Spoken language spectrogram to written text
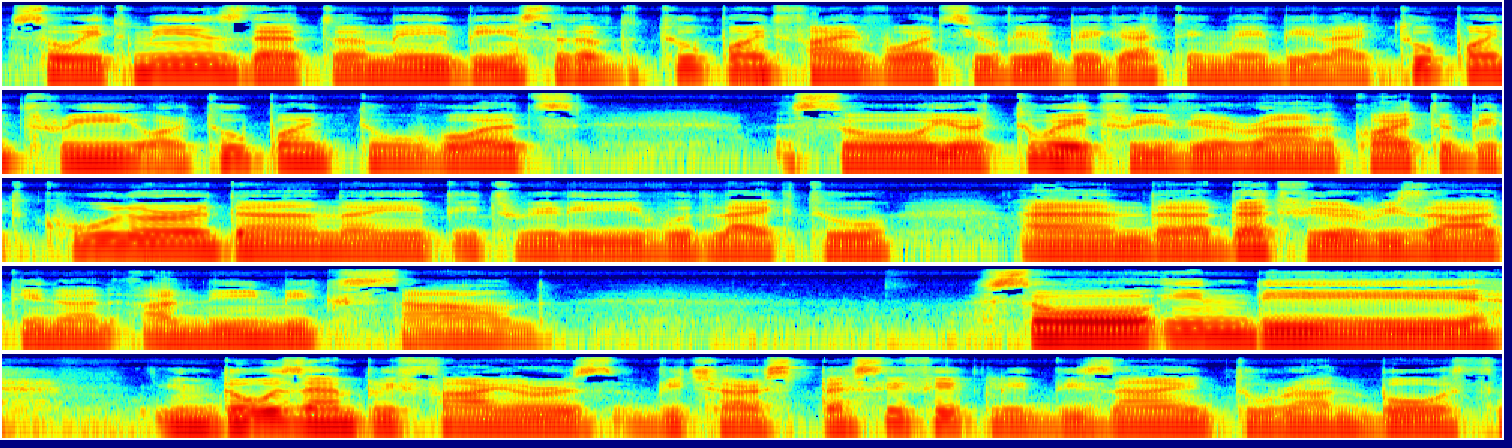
So it means that uh, maybe instead of the 2.5 volts, you will be getting maybe like 2.3 or 2.2 volts. So your 2A3 will run quite a bit cooler than it, it really would like to. And uh, that will result in an anemic sound. So in the in those amplifiers which are specifically designed to run both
